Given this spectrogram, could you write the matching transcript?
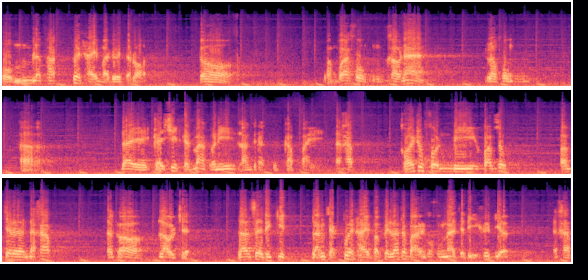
ผมและพรรคเพื่อไทยมาโดยตลอด ก็หวังว่าคงคราวหน้า เราคงอ ได้ใกล้ชิดกันมากกว่านี้ หลังจากผมกลับไปนะครับ ขอให้ทุกคนมีความสุขความเจริญนะครับ แล้วก็เราจะด้านเศรษฐกิจหลังจากเพื่อไทยมาเป็นรัฐบาลก็คงน่าจะดีขึ้นเยอะนะครับ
